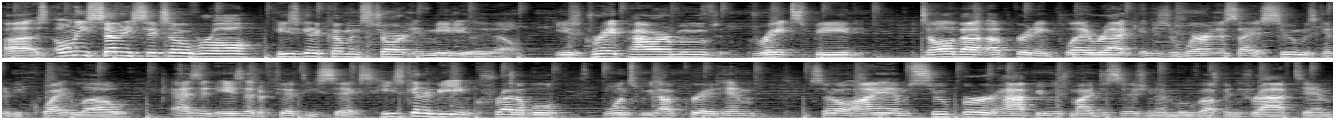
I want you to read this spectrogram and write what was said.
Uh, it's only 76 overall. He's going to come and start immediately, though. He has great power moves, great speed. It's all about upgrading play rec, and his awareness, I assume, is going to be quite low, as it is at a 56. He's going to be incredible once we upgrade him. So I am super happy with my decision to move up and draft him.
